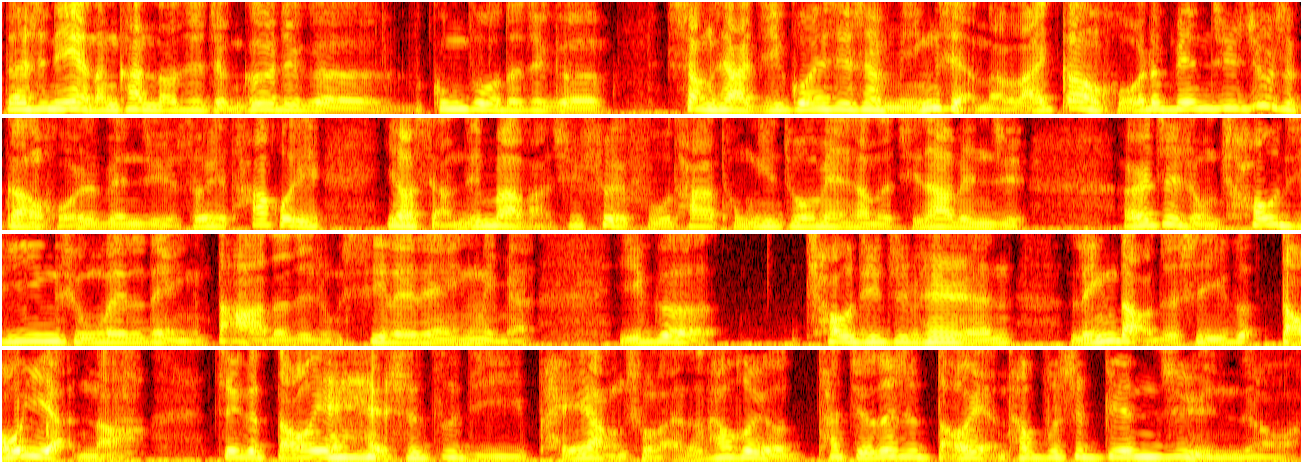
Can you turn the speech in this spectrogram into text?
但是你也能看到，这整个这个工作的这个上下级关系是明显的。来干活的编剧就是干活的编剧，所以他会要想尽办法去说服他同一桌面上的其他编剧。而这种超级英雄类的电影，大的这种系列电影里面，一个超级制片人领导着是一个导演呐。这个导演也是自己培养出来的，他会有他觉得是导演，他不是编剧，你知道吗？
